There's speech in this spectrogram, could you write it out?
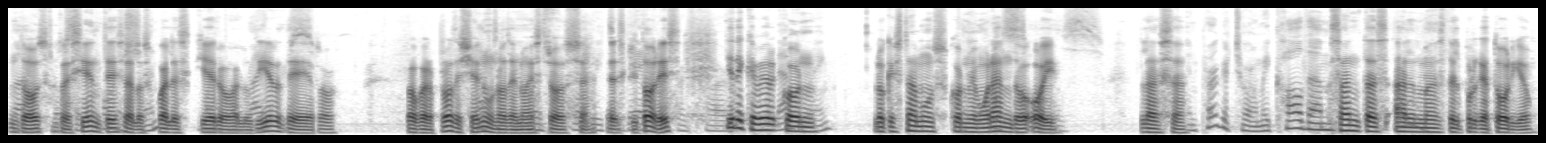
Dos recientes a los cuales of quiero aludir de Robert Prodeshen, uno de nuestros eh, today escritores, tiene que ver con lo que estamos conmemorando hoy, las ah, santas almas del purgatorio.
